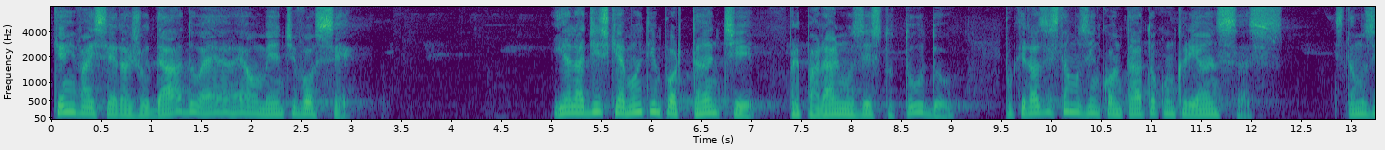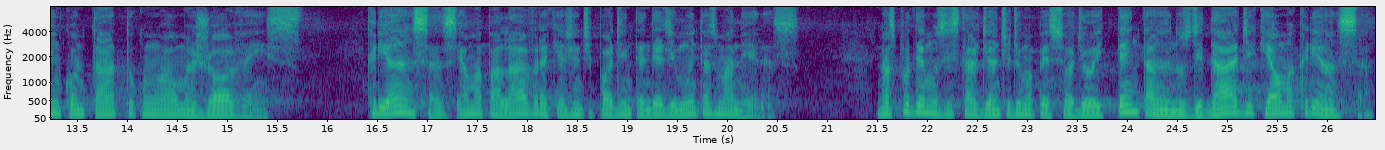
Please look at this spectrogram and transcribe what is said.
quem vai ser ajudado é realmente você. E ela diz que é muito importante prepararmos isto tudo, porque nós estamos em contato com crianças, estamos em contato com almas jovens. Crianças é uma palavra que a gente pode entender de muitas maneiras. Nós podemos estar diante de uma pessoa de 80 anos de idade que é uma criança.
